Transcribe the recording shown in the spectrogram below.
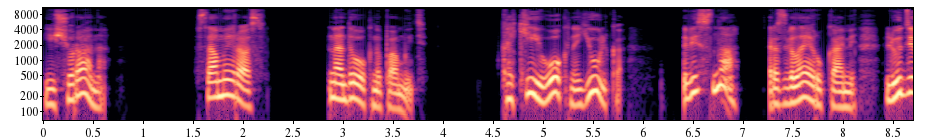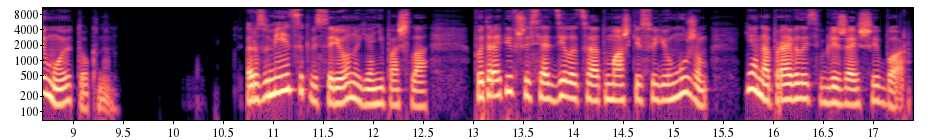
«Еще рано». «В самый раз. Надо окна помыть». «Какие окна, Юлька?» «Весна», — развела я руками. «Люди моют окна». Разумеется, к Виссариону я не пошла. Поторопившись отделаться от Машки с ее мужем, я направилась в ближайший бар.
